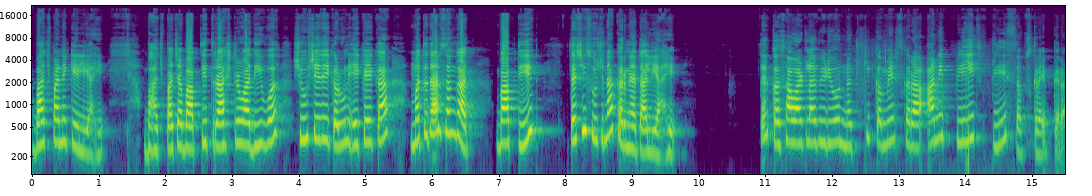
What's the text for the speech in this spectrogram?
भाजपाने केली आहे. भाजपाच्या बाबतीत राष्ट्रवादी व शिवसेनेकडून एकेका मतदारसंघात बाबतीत तशी सूचना करण्यात आली आहे. तर कसा वाटला व्हिडिओ नक्की कमेंट्स करा आणि प्लीज प्लीज सबस्क्राईब करा.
